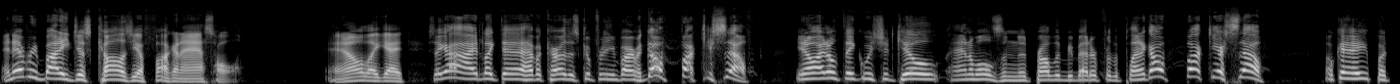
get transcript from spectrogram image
and everybody just calls you a fucking asshole. You know, like I, it's like, ah, I'd like to have a car that's good for the environment. Go fuck yourself. You know, I don't think we should kill animals, and it'd probably be better for the planet. Go fuck yourself. Okay, but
